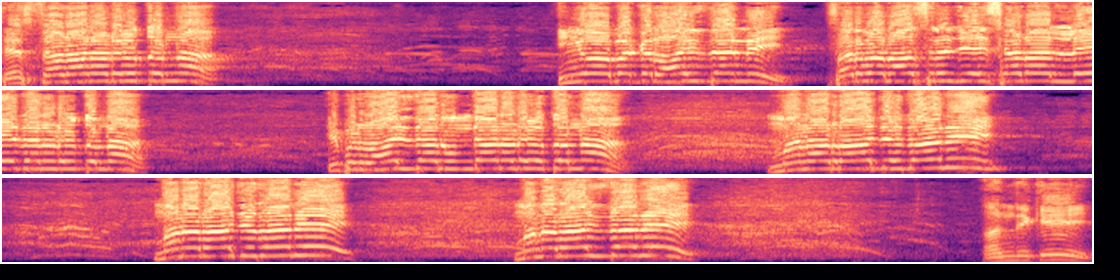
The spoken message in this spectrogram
తెస్తాడా అని అడుగుతున్నా. ఇంకో పక్క రాజధానిని సర్వనాశనం చేశాడా లేదని అడుగుతున్నా. ఇప్పుడు రాజధాని ఉందా అని అడుగుతున్నా. మన రాజధాని! మన రాజధాని! మన రాజధాని! అందుకే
